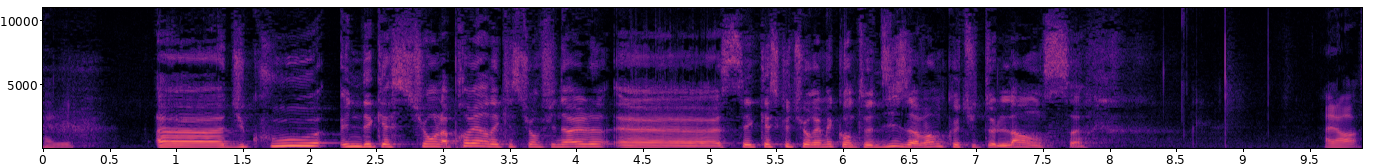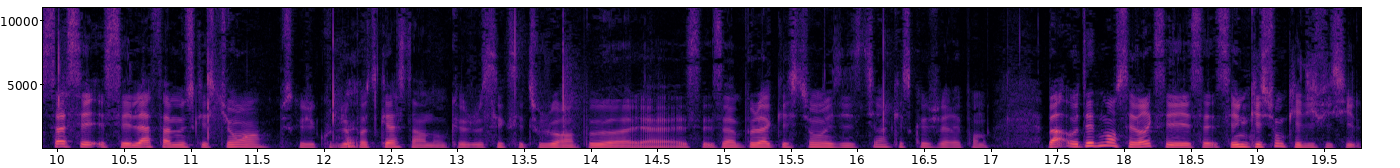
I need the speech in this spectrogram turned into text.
Allez. Euh, du coup, une des questions, la première des questions finales, euh, c'est qu'est-ce que tu aurais aimé qu'on te dise avant que tu te lances? Alors ça c'est la fameuse question, hein, puisque j'écoute le podcast, hein, donc euh, je sais que c'est toujours un peu, euh, c'est un peu la question. Ils disent tiens qu'est-ce que je vais répondre? Bah honnêtement c'est vrai que c'est une question qui est difficile.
